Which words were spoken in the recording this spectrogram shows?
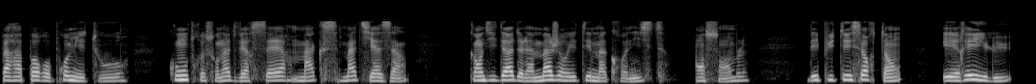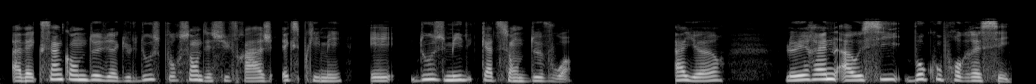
par rapport au premier tour contre son adversaire Max Mathiazin, candidat de la majorité macroniste, Ensemble, député sortant et réélu avec 52,12% des suffrages exprimés et 12 402 voix. Ailleurs, le RN a aussi beaucoup progressé.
